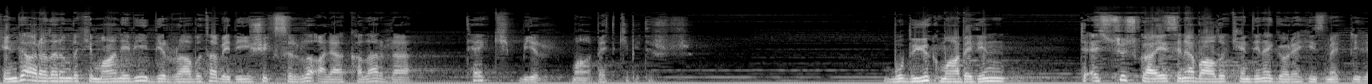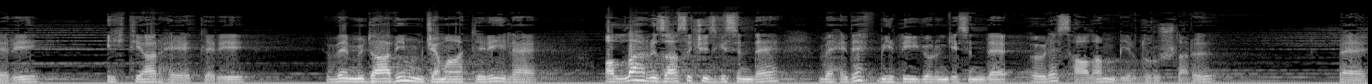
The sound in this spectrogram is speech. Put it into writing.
kendi aralarındaki manevi bir rabıta ve değişik sırlı alakalarla tek bir mabet gibidir. Bu büyük mabedin teessüs gayesine bağlı kendine göre hizmetlileri, ihtiyar heyetleri, ve müdavim cemaatleriyle Allah rızası çizgisinde ve hedef birliği yörüngesinde öyle sağlam bir duruşları ve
